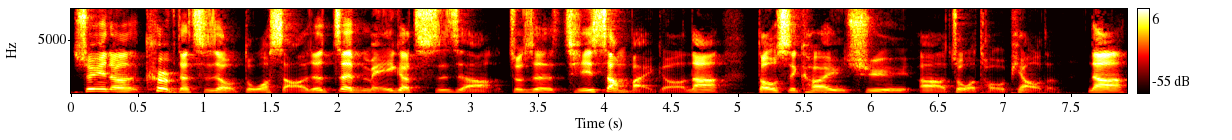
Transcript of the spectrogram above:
所以呢，Curve 的池子有多少？就这每一个池子啊，就是其实上百个，那都是可以去啊做投票的。那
